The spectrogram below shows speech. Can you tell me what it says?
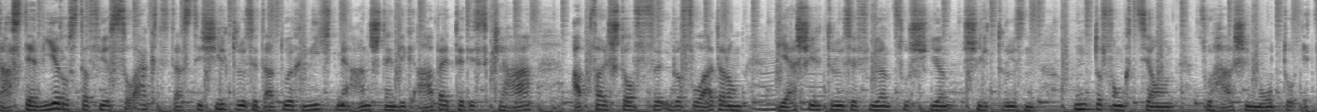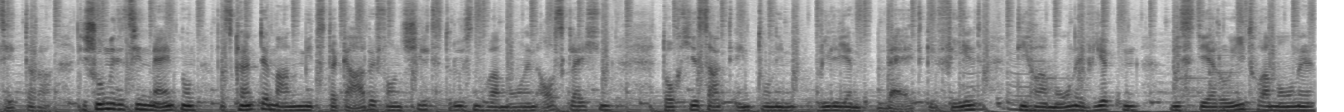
Dass der Virus dafür sorgt, dass die Schilddrüse dadurch nicht mehr anständig arbeitet, ist klar. Abfallstoffe, Überforderung der Schilddrüse führen zu Schilddrüsenunterfunktion, zu Hashimoto etc. Die Schulmedizin meint nun, das könnte man mit der Gabe von Schilddrüsenhormonen ausgleichen. Doch hier sagt Anthony William weit gefehlt. Die Hormone wirken wie Steroidhormone,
